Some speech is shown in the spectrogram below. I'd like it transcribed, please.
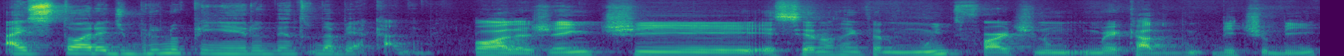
a história de Bruno Pinheiro dentro da Be Academy? Olha, a gente esse ano está entrando muito forte no mercado B2B.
